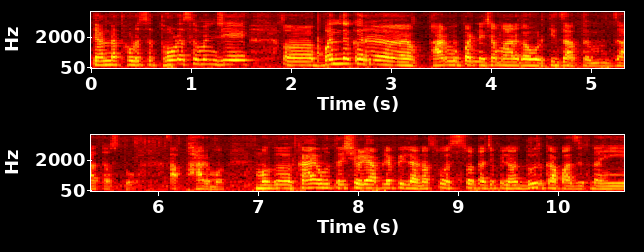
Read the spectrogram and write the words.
त्यांना थोडंसं थोडंसं म्हणजे बंद कर फार्म पडण्याच्या मार्गावरती जात जात असतो. फार्म. मग काय होतं शेळी आपल्या पिल्लांना स्व स्वतःच्या पिल्लांना दूध का पाजत नाही?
